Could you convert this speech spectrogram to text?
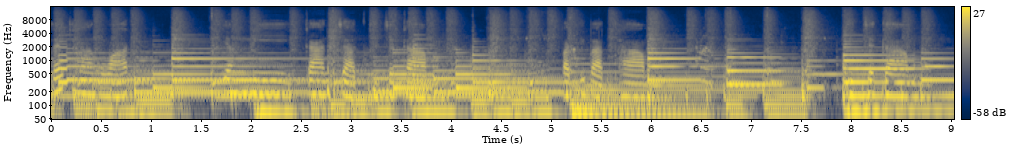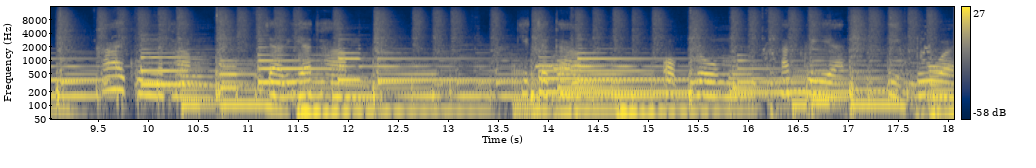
และทางวัดยังมีการจัดกิจกรรม ปฏิบัติธรรม กิจกรรม ค่ายคุณธรรม จริยธรรม กิจกรรม อบรมนักเรียน อีกด้วย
